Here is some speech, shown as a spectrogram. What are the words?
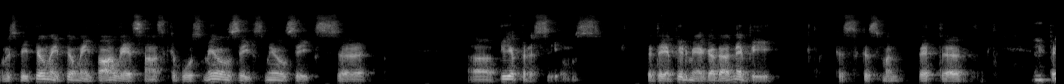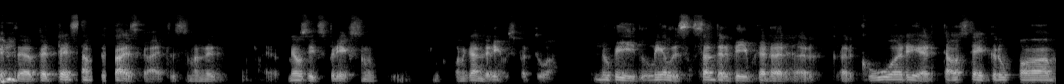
un es biju pilnīgi, pilnīgi pārliecināts, ka būs milzīgs, milzīgs uh, pieprasījums. Bet tajā pirmajā gadā nebija, kas, kas man, bet, bet, bet pēc tam tas aizgāja. Tas man ir milzīgs prieks un, un gandarījums par to. Nu, bija lieliska sadarbība gan ar, ar, ar kori, ar tausteiku grupām,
